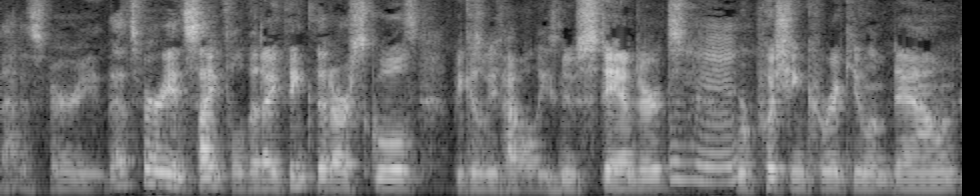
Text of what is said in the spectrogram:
That is very that's very insightful. That I think that our schools, because we've had all these new standards, Mm-hmm. we're pushing curriculum down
